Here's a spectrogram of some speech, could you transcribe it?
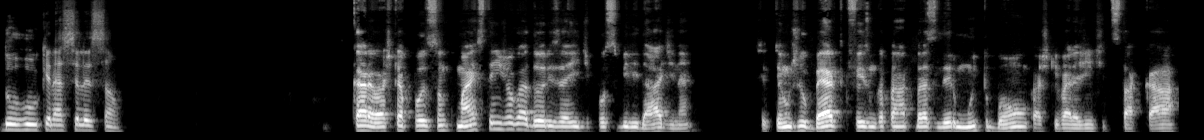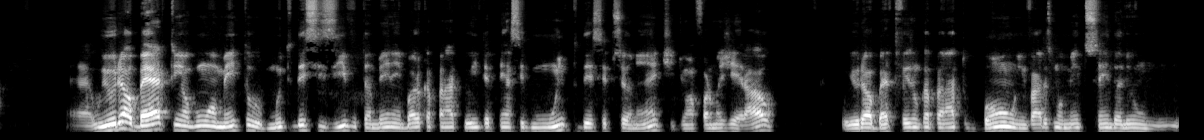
do Hulk nessa seleção. Cara, eu acho que é a posição que mais tem jogadores aí de possibilidade, né? Você tem um Gilberto que fez um campeonato brasileiro muito bom, que acho que vale a gente destacar. É, o Yuri Alberto, em algum momento, muito decisivo também, né? Embora o campeonato do Inter tenha sido muito decepcionante, de uma forma geral, o Yuri Alberto fez um campeonato bom, em vários momentos sendo ali um,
